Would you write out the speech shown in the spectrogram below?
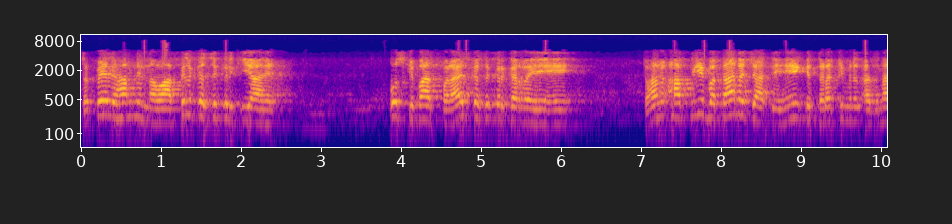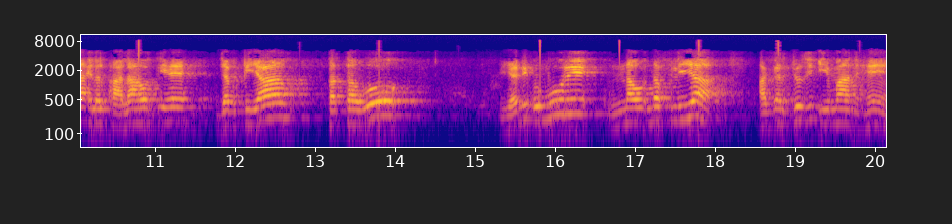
تو پہلے ہم نے نوافل کا ذکر کیا ہے۔ اس کے بعد فرائض کا ذکر کر رہے ہیں۔ تو ہم آپ کو یہ بتانا چاہتے ہیں کہ ترقی من الادنا اعلیٰ ہوتی ہے۔ جب قیام تتو یعنی امور نفلیہ، اگر جز ایمان ہیں،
